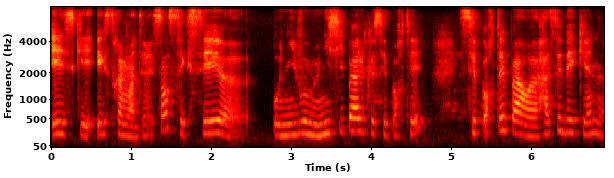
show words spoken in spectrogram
Et ce qui est extrêmement intéressant, c'est que c'est euh, au niveau municipal que c'est porté. C'est porté par euh, Hasebeken,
